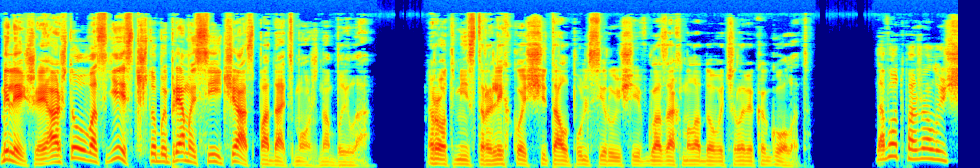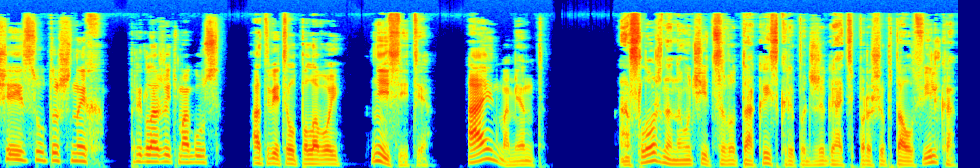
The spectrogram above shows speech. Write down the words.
«Милейший, а что у вас есть, чтобы прямо сейчас подать можно было?» Ротмистр легко считал пульсирующий в глазах молодого человека голод. «Да вот, пожалуй, щей сутошных предложить могу-с», — ответил половой. «Несите. Айн момент». «А сложно научиться вот так искры поджигать», — прошептал Филька,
